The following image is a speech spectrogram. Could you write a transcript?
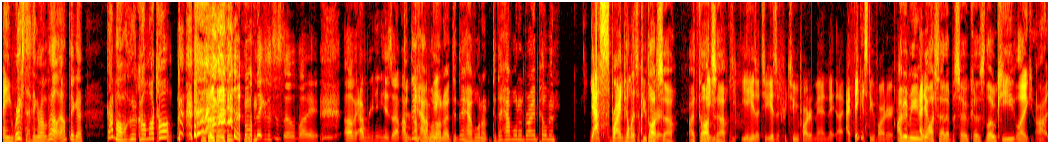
and he rakes that thing around my mouth. And I'm thinking, that ball gonna cut my tongue. like this is so funny. Um, I'm reading his. Um, I'm, did they I'm- have I'm one getting- on a? Did they have one on? Did they have one on Brian Pillman? Yes, Brian Pillman is a I two thought so. I thought so. Yeah, he a two. He has a two parter. Man, They- I- I think it's two parter. I've been meaning I to knew- watch that episode because low key, like, I,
